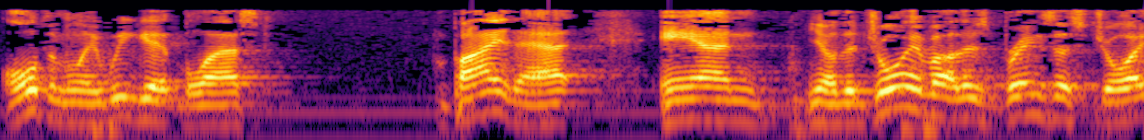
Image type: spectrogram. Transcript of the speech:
ultimately we get blessed by that. And, you know, the joy of others brings us joy.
